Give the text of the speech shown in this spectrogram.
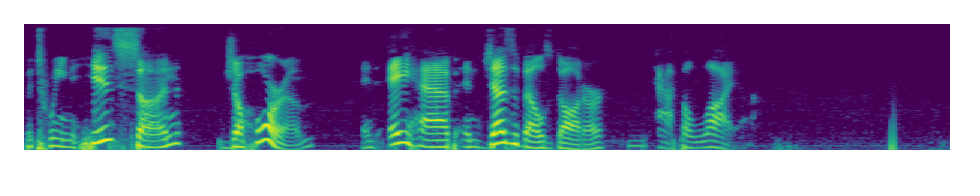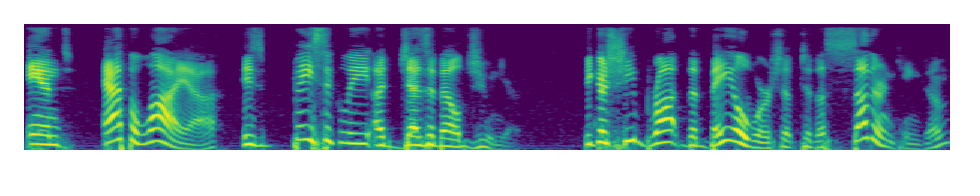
between his son, Jehoram, and Ahab and Jezebel's daughter, Athaliah. And Athaliah is basically a Jezebel Jr. because she brought the Baal worship to the southern kingdom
